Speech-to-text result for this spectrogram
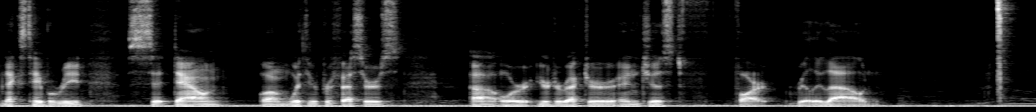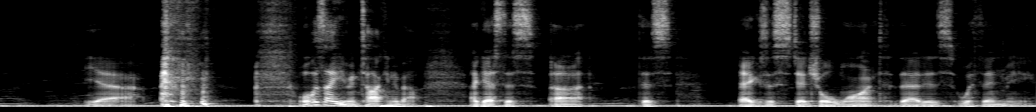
next table read, sit down um, with your professors uh, or your director and just fart really loud yeah. what was I even talking about? I guess this uh, this existential want that is within me.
